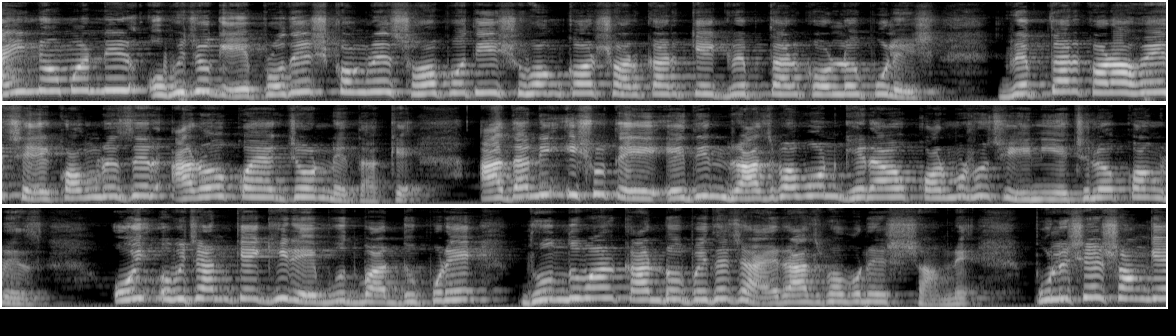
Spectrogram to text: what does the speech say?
আইন অমান্যের অভিযোগে প্রদেশ কংগ্রেস সভাপতি শুভঙ্কর সরকারকে গ্রেপ্তার করল পুলিশ। গ্রেপ্তার করা হয়েছে কংগ্রেসের আরও কয়েকজন নেতাকে। আদানি ইস্যুতে এদিন রাজভবন ঘেরাও কর্মসূচি নিয়েছিল কংগ্রেস। ওই অভিযানকে ঘিরে বুধবার দুপুরে ধুন্ধুমার কাণ্ড বেঁধে যায় রাজভবনের সামনে। পুলিশের সঙ্গে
